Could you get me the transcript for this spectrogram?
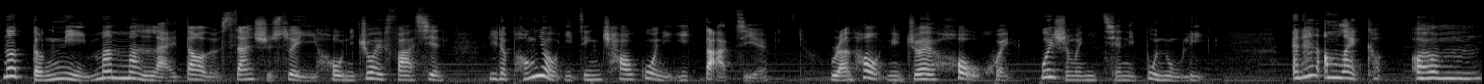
那等你慢慢来到了三十岁以后，你就会发现你的朋友已经超过你一大截，然后你就会后悔为什么以前你不努力。” And then I'm like, um.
